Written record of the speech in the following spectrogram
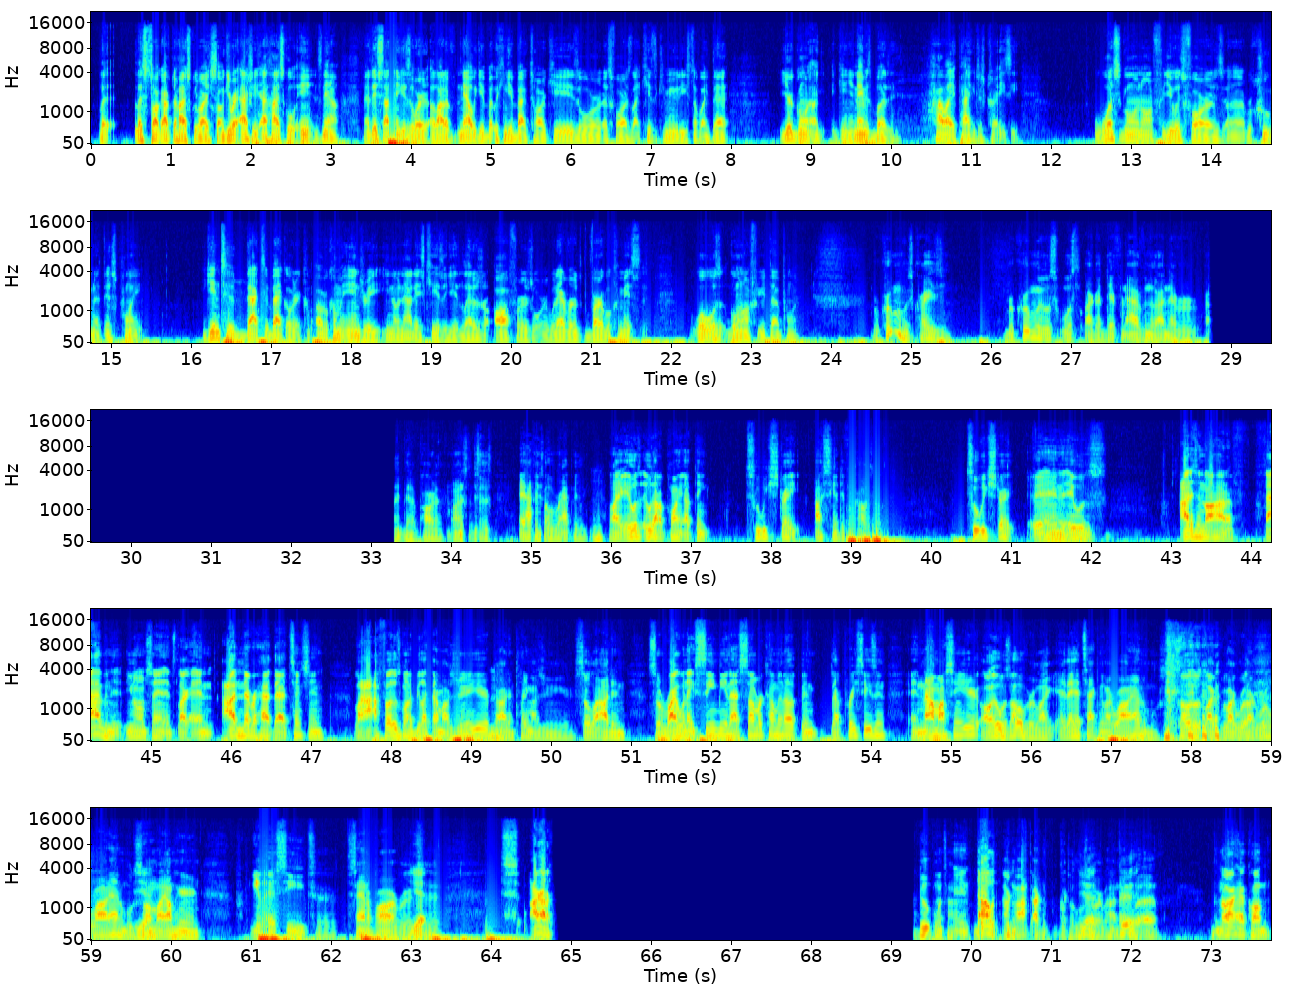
let let's talk after high school, right? So get ready, actually as high school ends now. Now this I think is where a lot of now we get we can get back to our kids or as far as like kids, community stuff like that. You're going like, again. Your name is buzzing. Highlight package is crazy. What's going on for you as far as uh, recruitment at this point? Getting to back to back over there, overcoming injury. You know nowadays kids are getting letters or offers or whatever verbal commits. What was going on for you at that point? Recruitment was crazy. Recruitment was was like a different avenue I never been a part of. Honestly, just, it happened so rapidly. Mm. Like it was, it was at a point. I think two weeks straight, I seen a different college coach. Two weeks straight, and mm. it was. I just didn't know how to fathom it. You know what I'm saying? It's like, and I never had that attention. Like I felt it was going to be like that my junior year, but mm. I didn't play my junior year. So like I didn't. So right when they see me in that summer coming up in that preseason, and now my senior year, oh, it was over. Like they attacked me like wild animals. So it was like like like real wild animals. Yeah. So I'm like I'm hearing USC to Santa Barbara yeah. to I got Duke one time. And that was I, I, I can go to a little yeah, story behind that. But uh, Denard had called me,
